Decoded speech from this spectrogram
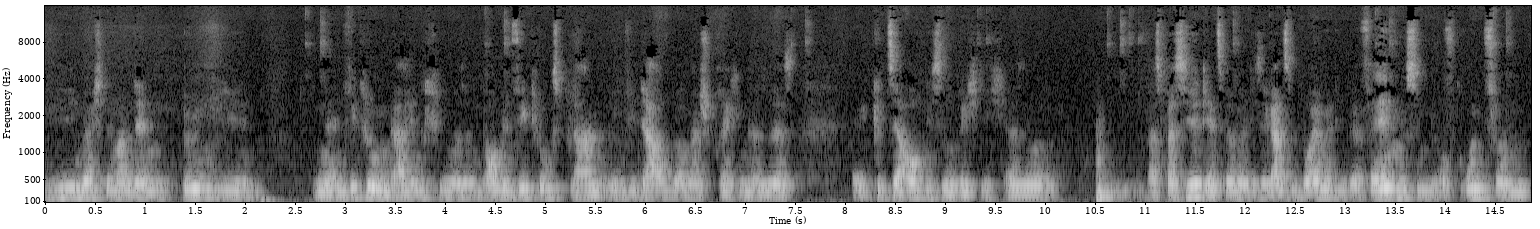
wie möchte man denn irgendwie eine Entwicklung dahin kriegen oder einen Baumentwicklungsplan irgendwie darüber mal sprechen. Also das gibt es ja auch nicht so richtig. Also was passiert jetzt, wenn wir diese ganzen Bäume, die wir fällen müssen, aufgrund von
